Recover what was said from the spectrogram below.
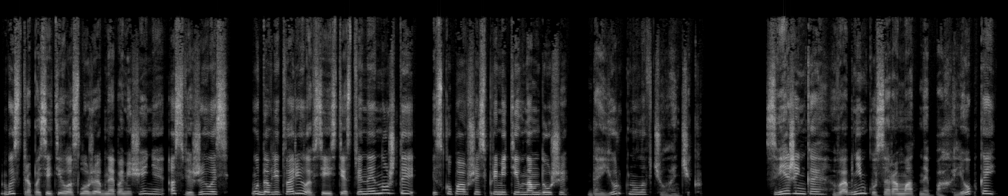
Быстро посетила служебное помещение, освежилась, удовлетворила все естественные нужды, искупавшись в примитивном душе, да юркнула в чуланчик. Свеженькая, в обнимку с ароматной похлебкой,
